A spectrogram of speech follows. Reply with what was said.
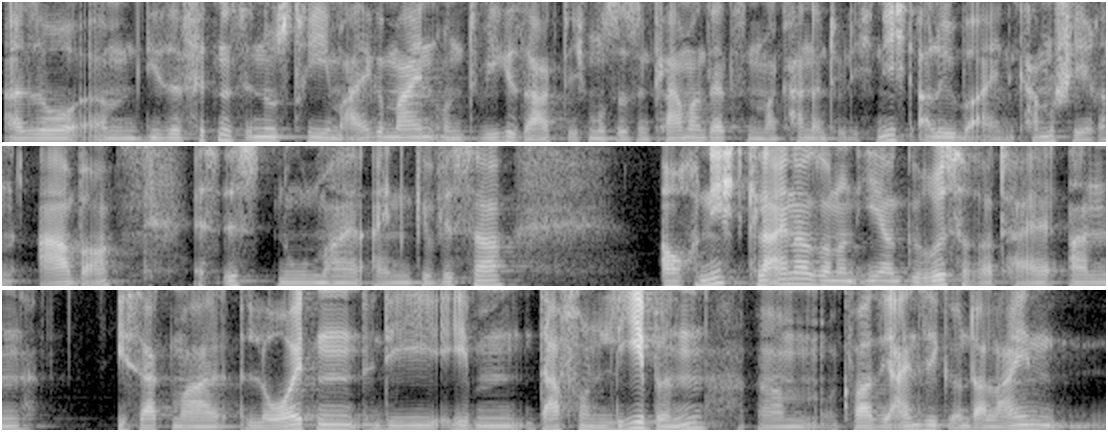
Also ähm, diese Fitnessindustrie im Allgemeinen und wie gesagt, ich muss es in Klammern setzen, man kann natürlich nicht alle über einen Kamm scheren, aber es ist nun mal ein gewisser, auch nicht kleiner, sondern eher größerer Teil an ich sag mal, Leuten, die eben davon leben, ähm, quasi einzig und allein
